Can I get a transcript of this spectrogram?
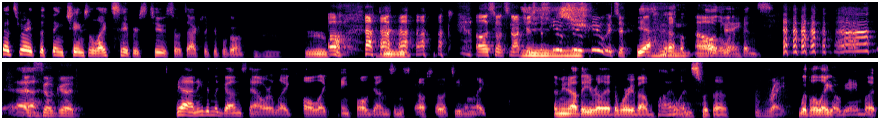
that's right the thing changed the lightsabers too so it's actually people going Oh, oh, so it's not just the pew pew pew. It's a yeah no, Oh, all the okay. weapons That's so good. yeah and even the guns now are like all like paintball guns and stuff so it's even like I mean not that you really had to worry about violence with a Right. with a Lego game but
